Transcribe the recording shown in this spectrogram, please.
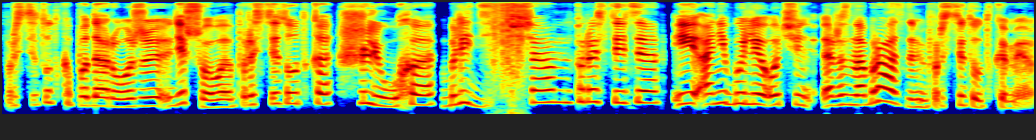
проститутка подороже, дешевая проститутка, шлюха, бледища, простите. И они были очень разнообразными проститутками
